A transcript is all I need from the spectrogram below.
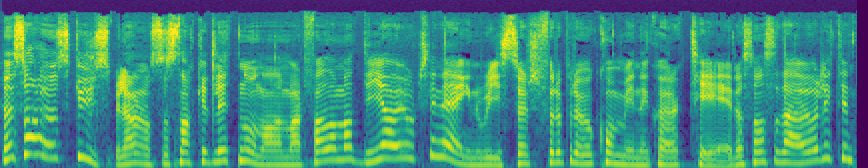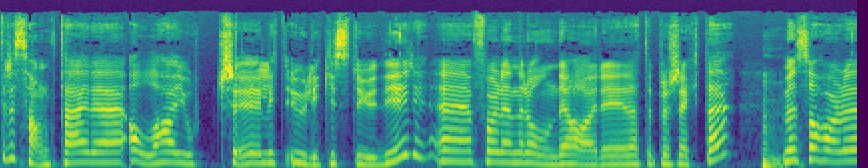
Men så har jo skuespilleren også snakket litt, noen av dem i hvert fall, om at de har gjort sin egen research for å prøve å komme inn i karakter og sånn, så det er jo litt interessant her. Eh, Alle har gjort eh, litt ulike studier eh, for den rollen de har i dette prosjektet. Men så har, det,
